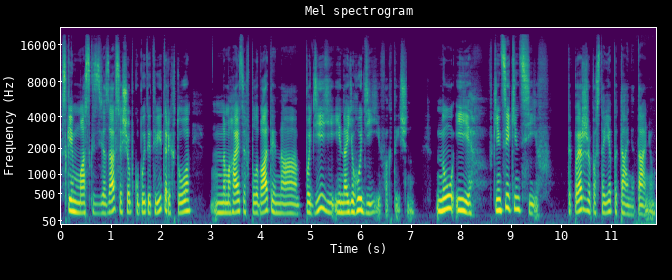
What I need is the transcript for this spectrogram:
з ким Маск зв'язався, щоб купити Твіттер, і хто намагається впливати на події і на його дії, фактично. Ну і в кінці кінців тепер же постає питання, Таню.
